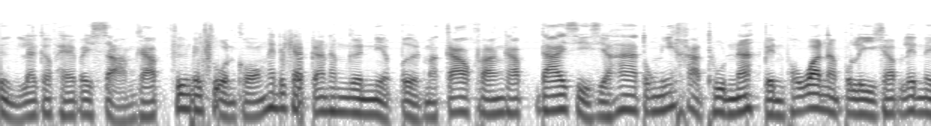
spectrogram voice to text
1 แล้วก็แพ้ไป 3 ครับ ซึ่งในส่วนของแฮนดิแคปการทำเงินเนี่ยเปิดมา 9 ครั้งครับ ได้ 4 เสีย 5 ตรงนี้ขาดทุนนะ เป็นเพราะว่านาโปลีครับเล่นใน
